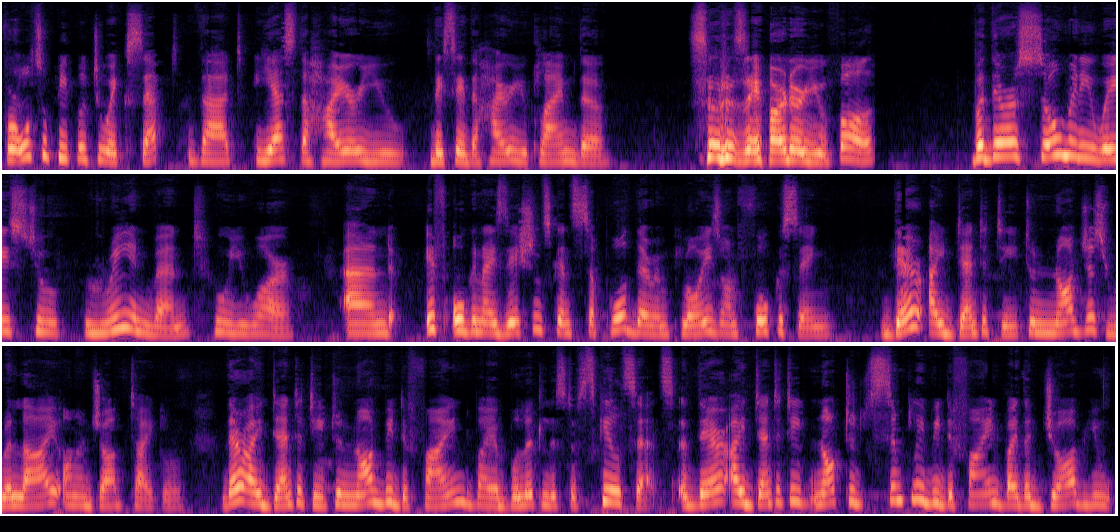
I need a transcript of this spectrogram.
for also people to accept that yes, the higher you, they say the higher you climb, the, so to say, harder you fall. But there are so many ways to reinvent who you are. And if organizations can support their employees on focusing their identity to not just rely on a job title, their identity to not be defined by a bullet list of skill sets, their identity not to simply be defined by the job you,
